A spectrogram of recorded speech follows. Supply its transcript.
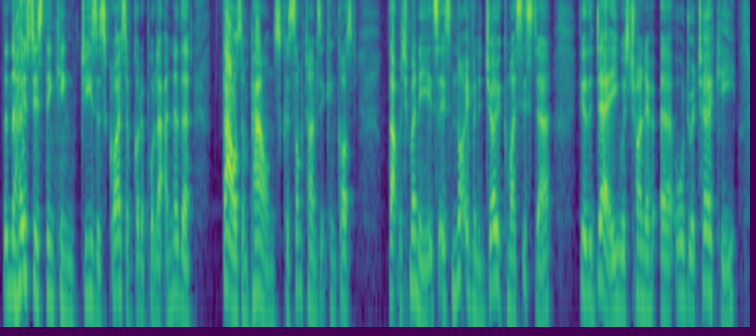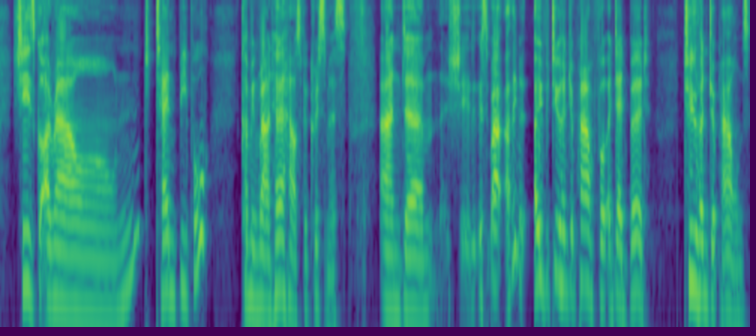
then the host is thinking, Jesus Christ, I've got to pull out another thousand pounds because sometimes it can cost that much money. It's it's not even a joke. My sister the other day was trying to uh, order a turkey. She's got around ten people coming round her house for Christmas, and um, she, it's about I think over two hundred pound for a dead bird. Two hundred pounds.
